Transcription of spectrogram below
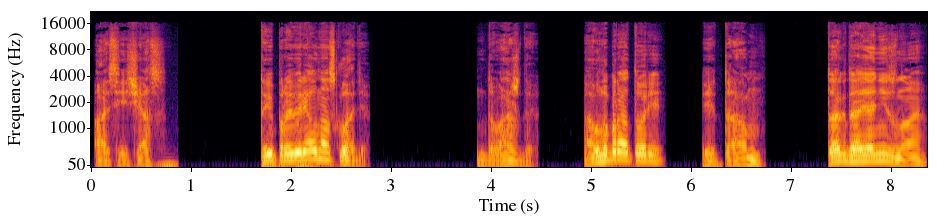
А сейчас? Ты проверял на складе? Дважды. А в лаборатории? И там? Тогда я не знаю.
